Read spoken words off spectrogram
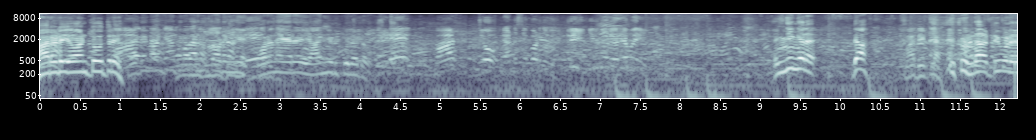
ആ റെഡി വൺ ടു ത്രീ കുറെ നേരം ഞാൻ എടുക്കൂലോ ഇങ്ങനെ അടിപൊളി.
